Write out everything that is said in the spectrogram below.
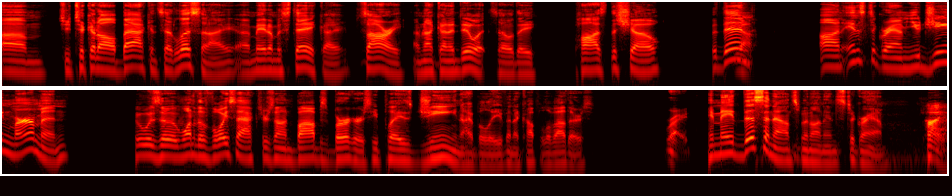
Um, she took it all back and said, "Listen, I, I made a mistake. I sorry. I'm not going to do it." So they paused the show. But then Yeah. on Instagram, Eugene Mirman, who was uh, one of the voice actors on Bob's Burgers. He plays Gene, I believe, and a couple of others. Right. He made this announcement on Instagram. Hi,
